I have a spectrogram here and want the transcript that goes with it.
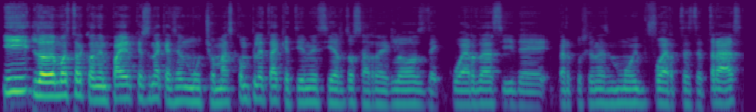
Y lo demuestra con Empire, que es una canción mucho más completa, que tiene ciertos arreglos de cuerdas y de percusiones muy fuertes detrás.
